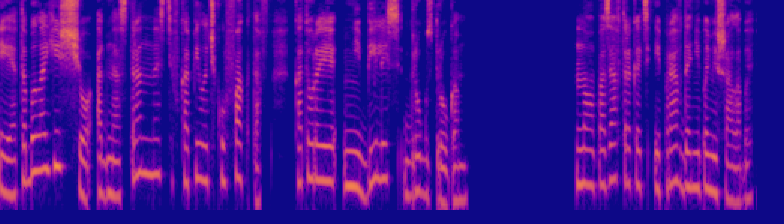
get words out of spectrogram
И это была еще одна странность в копилочку фактов, которые не бились друг с другом но позавтракать и правда не помешало бы.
